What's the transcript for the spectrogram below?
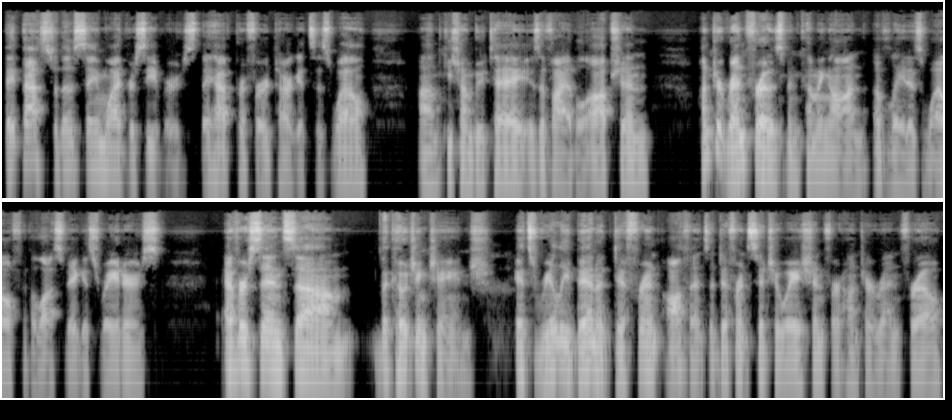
they pass to those same wide receivers. They have preferred targets as well. Um, Kayshon Boutte is a viable option. Hunter Renfrow has been coming on of late as well for the Las Vegas Raiders. Ever since um, the coaching change, it's really been a different offense, a different situation for Hunter Renfrow.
